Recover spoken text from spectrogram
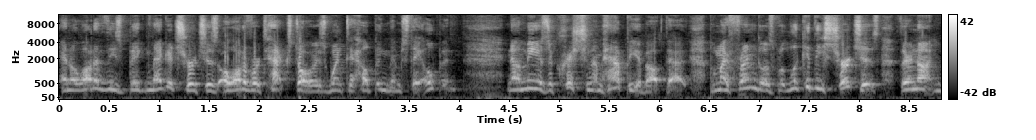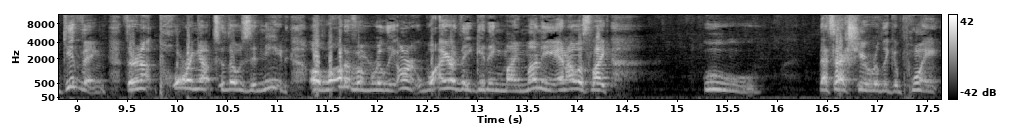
and a lot of these big mega churches, a lot of our tax dollars went to helping them stay open. Now, me as a Christian, I'm happy about that. But my friend goes, but look at these churches. They're not giving, they're not pouring out to those in need. A lot of them really aren't. Why are are they getting my money? And I was like, ooh, that's actually a really good point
